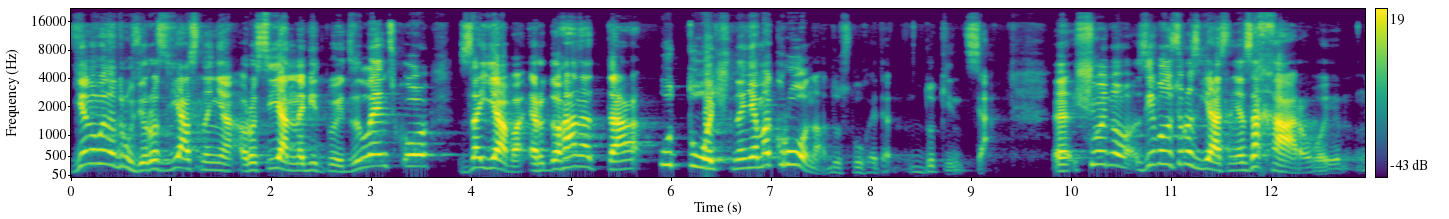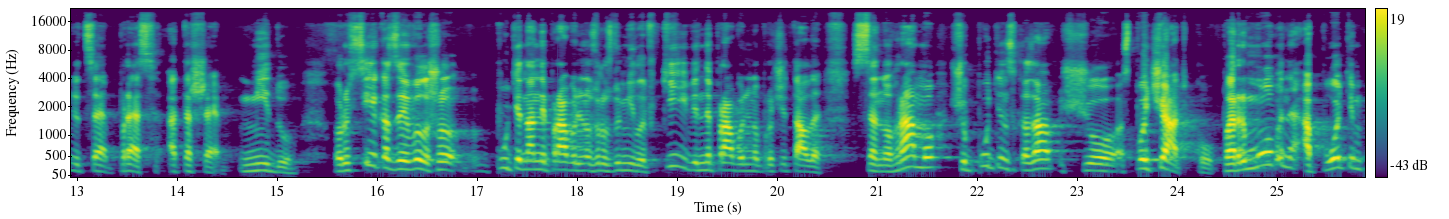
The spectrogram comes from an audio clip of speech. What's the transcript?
Є новина, друзі, роз'яснення росіян на відповідь Зеленського, заява Ердогана та уточнення Макрона. Дослухайте до кінця. Е, Щойно з'явилось роз'яснення Захарової, це прес-аташе МІДу Росії, яка заявила, що Путіна неправильно зрозуміли в Києві, неправильно прочитали сценограму. Що Путін сказав, що спочатку перемовини, а потім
